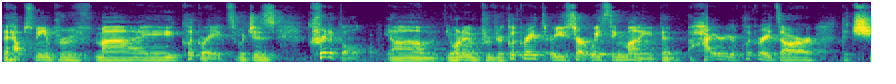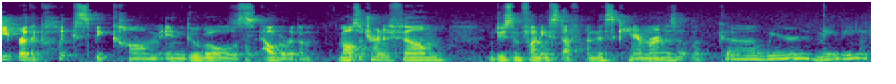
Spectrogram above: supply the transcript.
that helps me improve my click rates, which is critical. Um, you wanna improve your click rates or you start wasting money. The higher your click rates are, the cheaper the clicks become in Google's algorithm. I'm also trying to film and do some funny stuff on this camera. Does it look uh, weird? Maybe?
